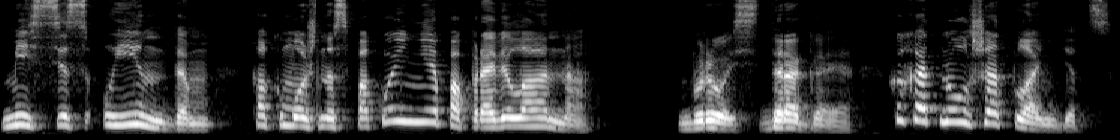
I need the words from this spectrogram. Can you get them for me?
«Миссис Уиндом», как можно спокойнее поправила она. «Брось, дорогая», — хохотнул шотландец.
